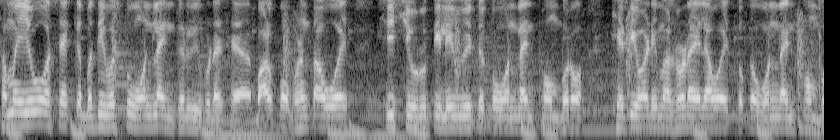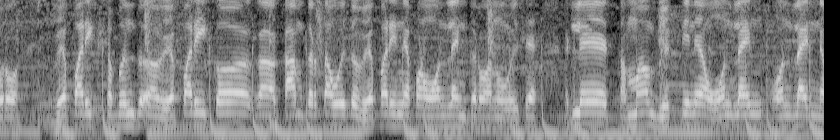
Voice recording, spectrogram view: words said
સમય એવો હશે કે બધી વસ્તુ ઓનલાઈન કરવી પડે છે. બાળકો ભણતા હોય, શિષ્યવૃત્તિ લેવી હોય તો કે ઓનલાઈન ફોર્મ ભરો. ખેતીવાડીમાં જોડાયેલા હોય તો કે ઓનલાઈન ફોર્મ ભરો. વેપારિક સંબંધ વેપારીક કામ કરતા હોય તો વેપારીને પણ ઓનલાઈન કરવાનું હોય છે. એટલે તમામ વ્યક્તિને ઓનલાઈન ઓનલાઈન ને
